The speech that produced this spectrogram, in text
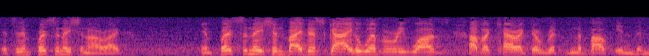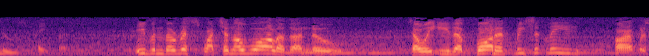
It's an impersonation, all right. Impersonation by this guy, whoever he was, of a character written about in the newspaper. Even the wristwatch and the wallet are new. So he either bought it recently or it was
